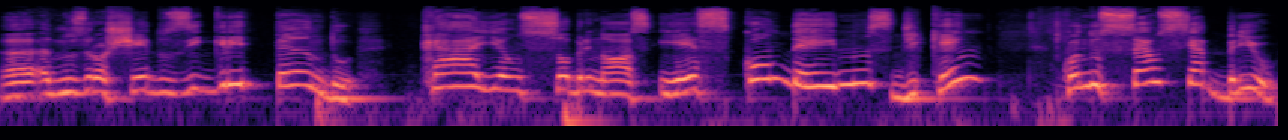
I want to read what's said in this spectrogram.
uh, nos rochedos e gritando: caiam sobre nós e escondei-nos de quem? Quando o céu se abriu,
